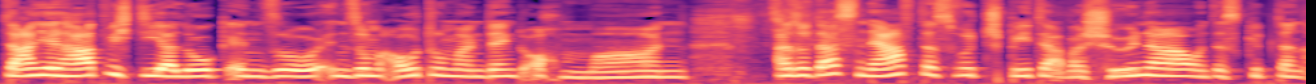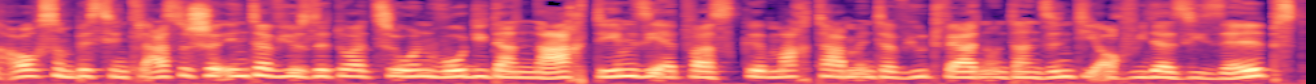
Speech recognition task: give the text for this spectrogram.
Daniel Hartwig Dialog in so, in so einem Auto. Man denkt, ach man. Also das nervt, das wird später aber schöner und es gibt dann auch so ein bisschen klassische Interviewsituationen, wo die dann, nachdem sie etwas gemacht haben, interviewt werden und dann sind die auch wieder sie selbst.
